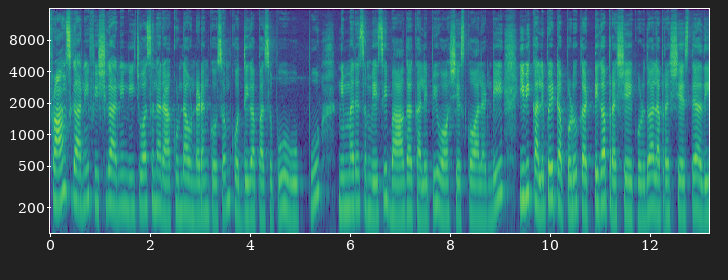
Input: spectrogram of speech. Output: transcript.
ఫ్రాన్స్ కానీ ఫిష్ కానీ నీచు వాసన రాకుండా ఉండడం కోసం కొద్దిగా పసుపు ఉప్పు నిమ్మరసం వేసి బాగా కలిపి వాష్ చేసుకోవాలండి. ఇవి కలిపేటప్పుడు గట్టిగా ప్రెష్ చేయకూడదు. అలా ప్రెష్ చేస్తే అది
